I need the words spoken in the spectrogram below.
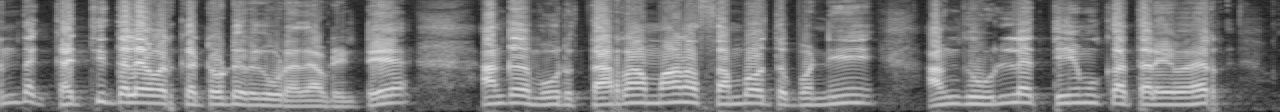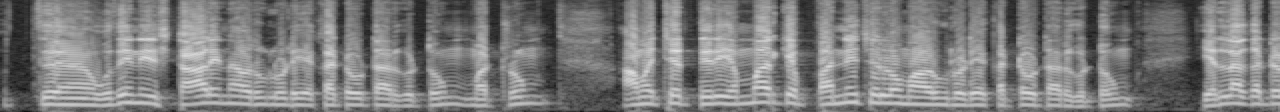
எந்த கட்சி தலைவர் கட் அவுட் இருக்கக்கூடாது அப்படின்ட்டு அங்கே ஒரு தரமான சம்பவத்தை பண்ணி அங்கே உள்ள திமுக தலைவர் உதயநிதி ஸ்டாலின் அவர்களுடைய கட் அவுட்டாக இருக்கட்டும் மற்றும் அமைச்சர் திரு எம்ஆர்கே பன்னீர்செல்வம் அவர்களுடைய கட் அவுட்டாக இருக்கட்டும் எல்லா கட்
